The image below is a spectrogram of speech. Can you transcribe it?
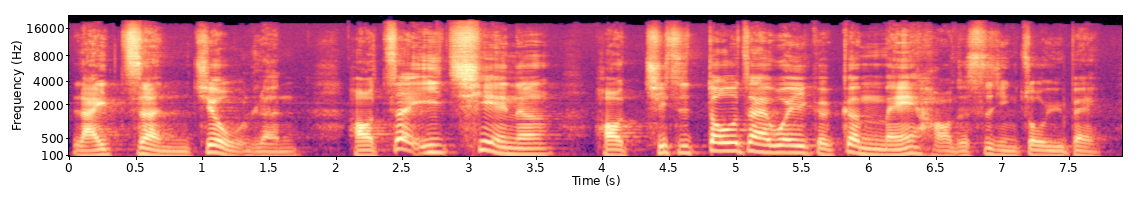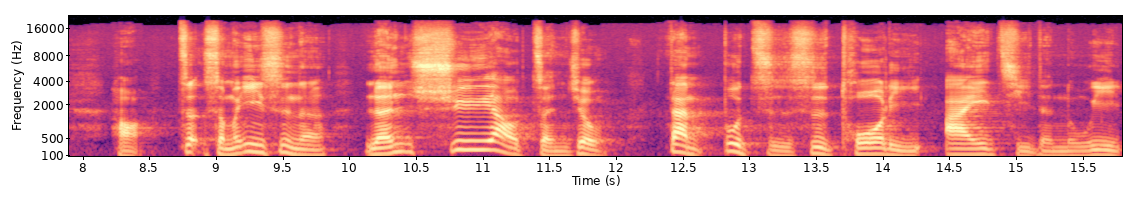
来拯救人。好，这一切呢。好，其实都在为一个更美好的事情做预备。好，这什么意思呢？人需要拯救，但不只是脱离埃及的奴役，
